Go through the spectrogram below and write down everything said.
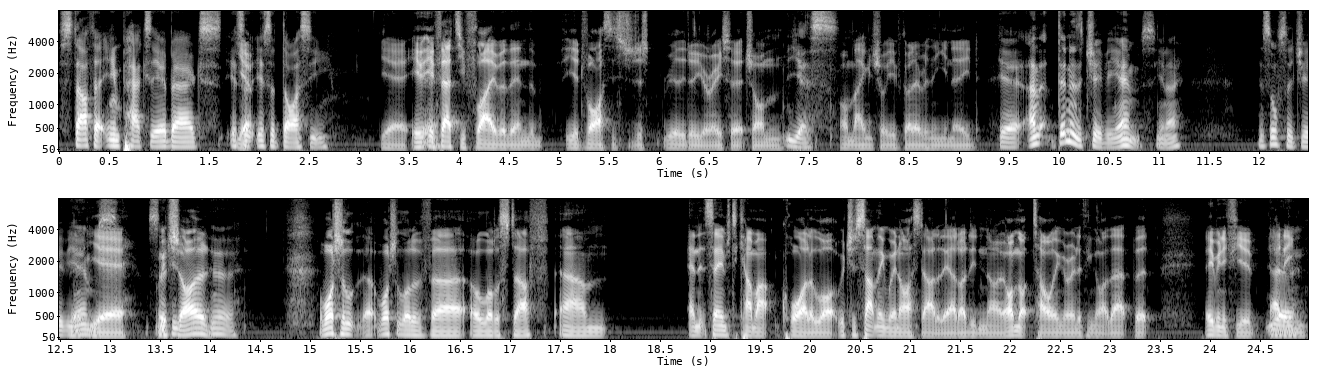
stuff that impacts airbags, it's Yep. a it's a dicey. Yeah, if, if that's your flavour, then the, the advice is to just really do your research on Yes. on making sure you've got everything you need. Yeah, and then there's GVMs. You know, there's also GVMs. Yeah, So which you- I- yeah. I watch a, watch a lot of uh, a lot of stuff, um, and it seems to come up quite a lot, which is something when I started out I didn't know. I'm not towing or anything like that, but even if you're Yeah. adding,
